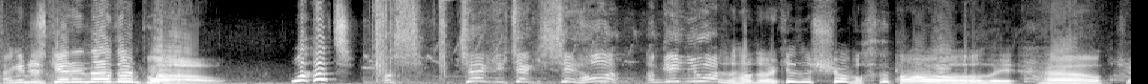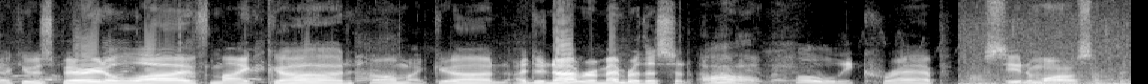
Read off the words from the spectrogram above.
I can just get another boat. What? Oh, sh Jackie, Jackie, shit, hold on! I'm getting you How up! the hell did I get the shovel? Holy hell. Jackie was buried alive. My god. Oh my god. I do not remember this at all. Holy crap. I'll see you tomorrow, something.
